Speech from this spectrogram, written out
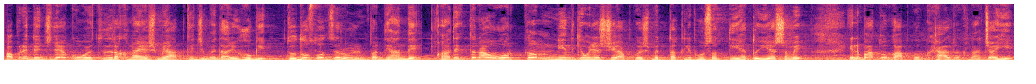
अपनी दिनचर्या को व्यवस्थित रखना यश में आपकी ज़िम्मेदारी होगी। तो दोस्तों, ज़रूर इन पर ध्यान दें। अधिक तनाव और कम नींद की वजह से आपको इसमें तकलीफ़ हो सकती है तो यह समय इन बातों का आपको ख्याल रखना चाहिए।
